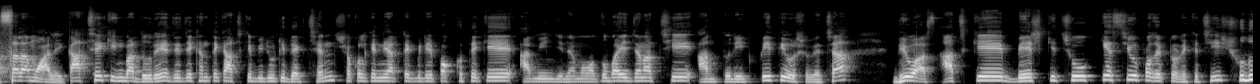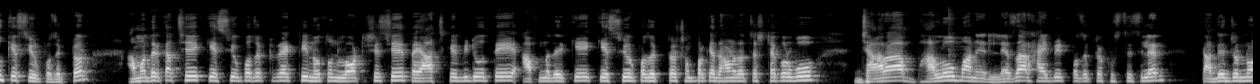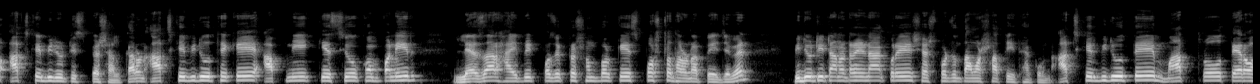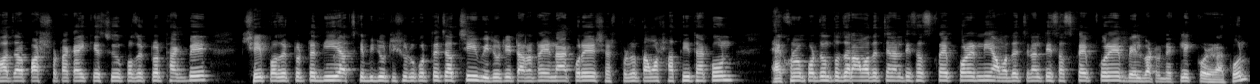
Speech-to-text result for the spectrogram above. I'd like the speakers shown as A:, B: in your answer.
A: আসসালামু আলাইকুম। কাছে কিংবা দূরে যে যেখান থেকে আজকে ভিডিওটি দেখছেন, সকলকে নিয়ার টেক ভিডিওর পক্ষ থেকে আমি ইঞ্জিনিয়ার মোহাম্মদ উবাই জানাচ্ছি। আন্তরিক প্রীতি ও শুভেচ্ছা। ভিউয়ার্স, আজকে বেশ কিছু কেসিও প্রজেক্টর রেখেছি। শুধু কেসিও প্রজেক্টর। আমাদের কাছে কেসিও প্রজেক্টরের একটি নতুন লট এসেছে। তাই আজকের ভিডিওতে আপনাদেরকে কেসিও প্রজেক্টর সম্পর্কে ধারণা দেওয়ার চেষ্টা করব। যারা ভালো মানের লেজার হাইব্রিড প্রজেক্টর খুঁজতেছিলেন, তাদের জন্য আজকের ভিডিওটি স্পেশাল। কারণ আজকে ভিডিও থেকে আপনি কেসিও কোম্পানির লেজার হাইব্রিড প্রজেক্টর সম্পর্কে স্পষ্ট ধারণা পেয়ে যাবেন। ভিডিওটি টানাটানি না করে শেষ পর্যন্ত আমার সাথেই থাকুন। আজকের ভিডিওতে মাত্র তেরো হাজার পাঁচশো টাকায় কেসিও প্রজেক্টর থাকবে। সেই প্রজেক্টরটা দিয়ে আজকে ভিডিওটি শুরু করতে চাচ্ছি। ভিডিওটি টানাটানি না করে শেষ পর্যন্ত আমার সাথেই থাকুন। এখনও পর্যন্ত যারা আমাদের চ্যানেলটি সাবস্ক্রাইব করেননি, আমাদের চ্যানেলটি সাবস্ক্রাইব করে বেল বাটনে ক্লিক করে রাখুন।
